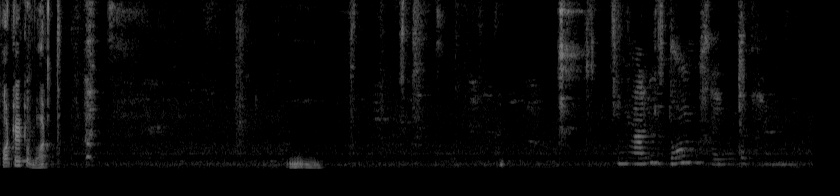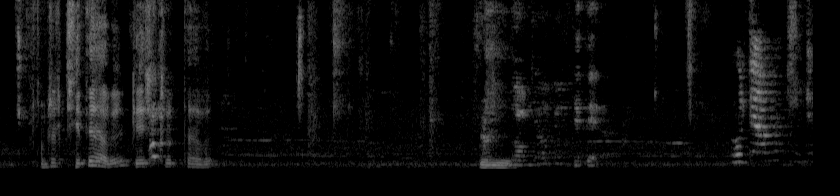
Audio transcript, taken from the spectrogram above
পটেটো ভর্তা। ওটা খেতে হবে টেস্ট করতে হবে। হুম খেতে ওটা আমার খেতে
